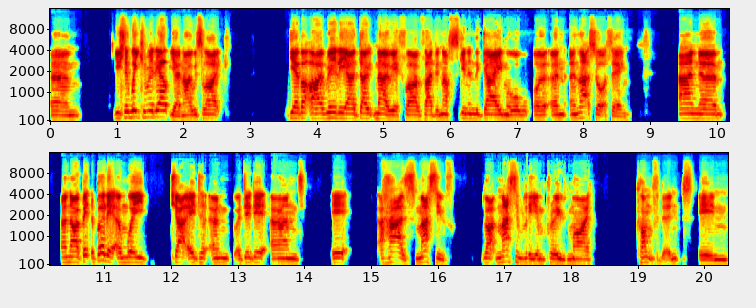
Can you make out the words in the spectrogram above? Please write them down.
um, you said we can really help you, and I was like, yeah, but I really I don't know if I've had enough skin in the game or, or and and that sort of thing. And um, and I bit the bullet and we chatted and I did it and it has massive like massively improved my confidence in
